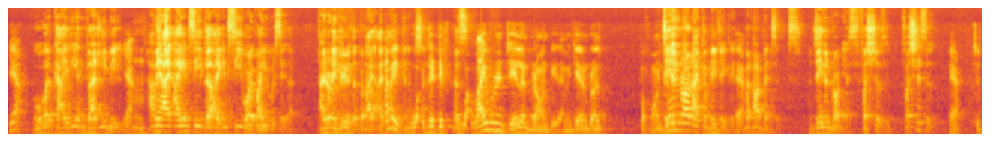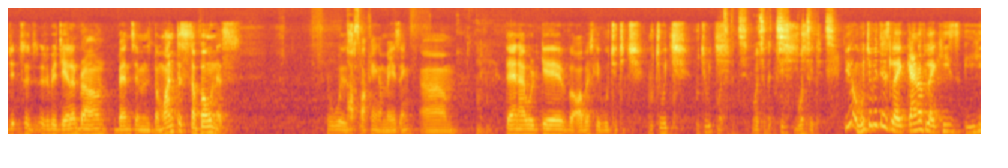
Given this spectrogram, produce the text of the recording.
yeah, over Kyrie and Bradley Beal? Yeah. Mm, I mean, I, I can see the I can see why, why you would say that. I don't agree with it, but I I, I mean, understand. the diff- why wouldn't Jaylen Brown be? there? I mean, Jaylen Brown's performed. Jaylen Brown, I completely agree, Yeah. but not Ben Simmons. Jaylen Brown, yes, for shizzle, for shizzle. Yeah, so, so it'll be Jaylen Brown, Ben Simmons, Domantas Sabonis, who is Absolutely. fucking amazing. Um, Then I would give obviously Vucevic, Vucevic, Vucevic. Vucevic, Vucevic. You know, Vucevic is like kind of like he's he,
